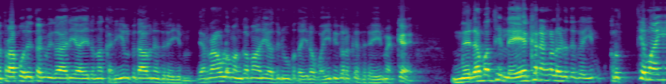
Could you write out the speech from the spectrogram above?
മെത്രാപ്പൊലിത്തൻ വികാരിയായിരുന്ന കരിയിൽ പിതാവിനെതിരെയും എറണാകുളം അങ്കമാലി അതിരൂപതയിലെ വൈദികർക്കെതിരെയും ഒക്കെ നിരവധി ലേഖനങ്ങൾ എഴുതുകയും കൃത്യമായി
